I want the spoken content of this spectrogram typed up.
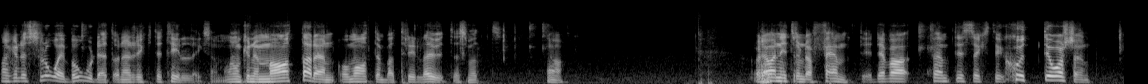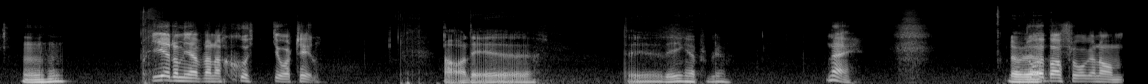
han kunde slå i bordet och den ryckte till liksom. Och de kunde mata den och maten bara trilla ut. Det är som att... Ja. Och det var 1950. Det var 50, 60, 70 år sedan. Mhm. Ge de jävlarna 70 år till. Ja, det är, det, det är inga problem. Nej. Då har Då är bara frågan om,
